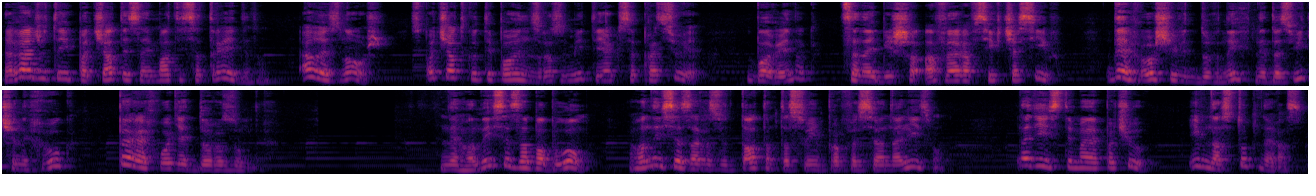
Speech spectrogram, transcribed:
Раджу тобі почати займатися трейдингом. Але знову ж, спочатку ти повинен зрозуміти, як все працює, бо ринок це найбільша афера всіх часів, де гроші від дурних, недосвідчених рук переходять до розумних. Не гонися за баблом, гонися за результатом та своїм професіоналізмом. Надіюсь, ти мене почув, і в наступний раз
